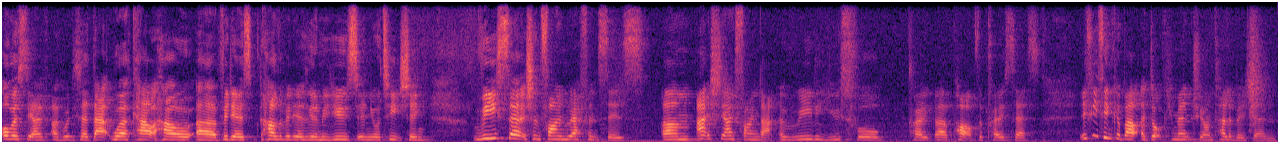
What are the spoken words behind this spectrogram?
obviously, I've, I've, already said that. Work out how uh, videos, how the video is going to be used in your teaching. Research and find references. Um, actually, I find that a really useful uh, part of the process. If you think about a documentary on television,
